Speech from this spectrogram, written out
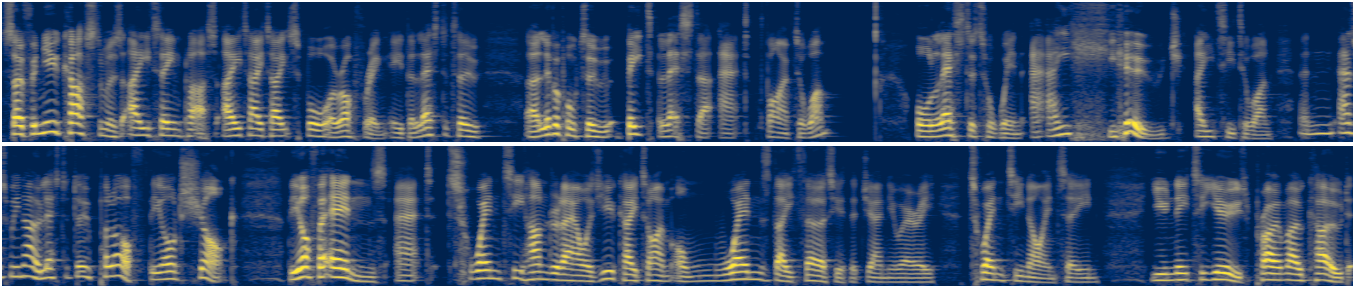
So for new customers, eighteen plus, eight eight eight Sport are offering either Leicester to uh, Liverpool to beat Leicester at five to one or Leicester to win at a huge 80 to 1. And as we know, Leicester do pull off the odd shock. The offer ends at 2000 hours UK time on Wednesday, 30th of January 2019. You need to use promo code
